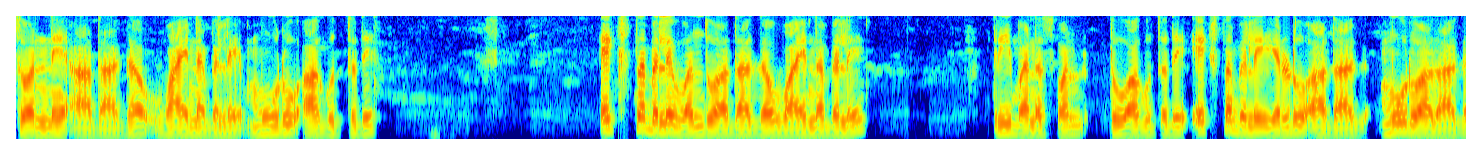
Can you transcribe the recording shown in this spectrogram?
ಸೊನ್ನೆ ಆದಾಗ ವೈನ ಬೆಲೆ ಮೂರು ಆಗುತ್ತದೆ. ಎಕ್ಸ್ನ ಬೆಲೆ ಒಂದು ಆದಾಗ ವೈನ ಬೆಲೆ ತ್ರೀ ಮೈನಸ್ ಒನ್ ಟೂ ಆಗುತ್ತದೆ. ಎಕ್ಸ್ನ ಬೆಲೆ ಎರಡು ಆದಾಗ, ಮೂರು ಆದಾಗ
